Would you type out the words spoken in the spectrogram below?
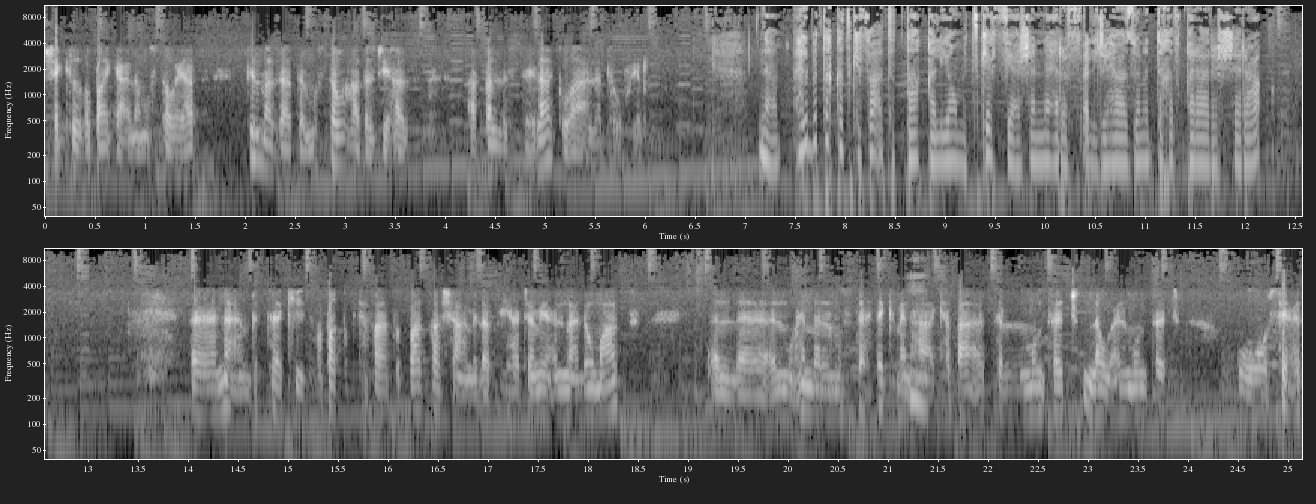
شكل البطاقة على مستويات كل ما زاد المستوى هذا الجهاز أقل استهلاك وأعلى توفير. نعم. هل بطاقة كفاءة الطاقة اليوم تكفي عشان نعرف الجهاز ونتخذ قرار الشراء؟ آه نعم بالتأكيد بطاقة كفاءة الطاقة شاملة فيها جميع المعلومات ال- المهمة للمستهلك منها كفاءة المنتج نوع المنتج وسعة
